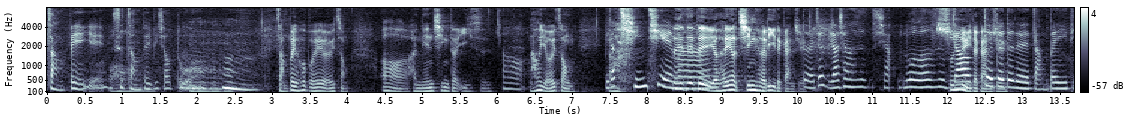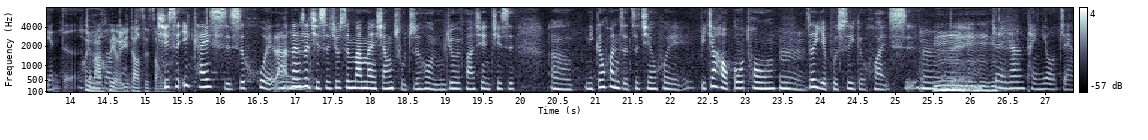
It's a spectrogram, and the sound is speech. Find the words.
长辈耶，是长辈比较多。哦、嗯，嗯，长辈会不会有一种哦很年轻的意思哦，然后有一种比较亲切吗？对对对，有很有亲和力的感觉。对，就比较像是像如果说是孙女的感觉，对对对对，长辈一点的会吗？会有遇到这种？其实一开始是会啦，嗯、但是其实就是慢慢相处之后，你们就会发现，其实嗯、呃，你跟患者之间会比较好沟通，嗯，这也不是一个坏事，嗯，对，嗯、就很像朋友这样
